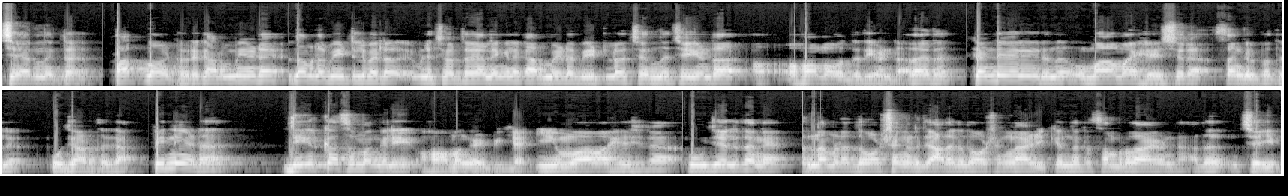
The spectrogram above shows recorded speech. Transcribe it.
ചേർന്നിട്ട് പത്മമായിട്ട് ഒരു കർമ്മിയുടെ നമ്മുടെ വീട്ടിൽ വല്ല വിളിച്ചു വരുത്തുക അല്ലെങ്കിൽ കർമ്മിയുടെ വീട്ടിലോ ചെന്ന് ചെയ്യേണ്ട ഹോമ പദ്ധതിയുണ്ട് അതായത് രണ്ടുപേരും ഇരുന്ന് ഉമാമഹേശ്വര സങ്കല്പത്തിൽ പൂജ നടത്തുക. പിന്നീട് ദീർഘസുമംഗലി ഹോമം കഴിപ്പിക്കുക. ഈ ഉമാമഹേശ്വര പൂജയിൽ തന്നെ നമ്മുടെ ദോഷങ്ങൾ ജാതക ദോഷങ്ങൾ അഴിക്കുന്ന സമ്പ്രദായമുണ്ട്. അത് ചെയ്യും.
